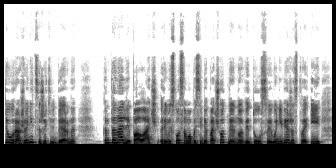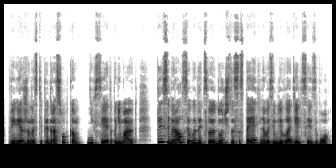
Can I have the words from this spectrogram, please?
Ты уроженец и житель Берна, Кантональный палач, ремесло само по себе почетное, но ввиду своего невежества и приверженности предрассудкам, не все это понимают, ты собирался выдать свою дочь за состоятельного землевладельца из Во.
